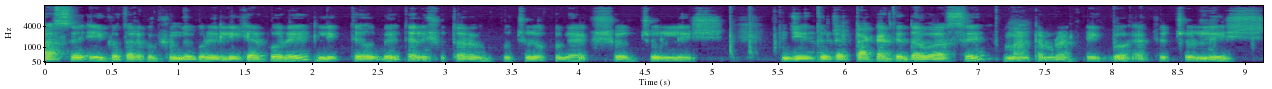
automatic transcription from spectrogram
আছে, এই কথাটা খুব সুন্দর করে লিখার পরে লিখতে হবে, তাহলে সুতরাং প্রচুরক হবে একশো চল্লিশ। যেহেতু এটা টাকাতে দেওয়া আছে, মানটা আমরা লিখব একশো চল্লিশ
